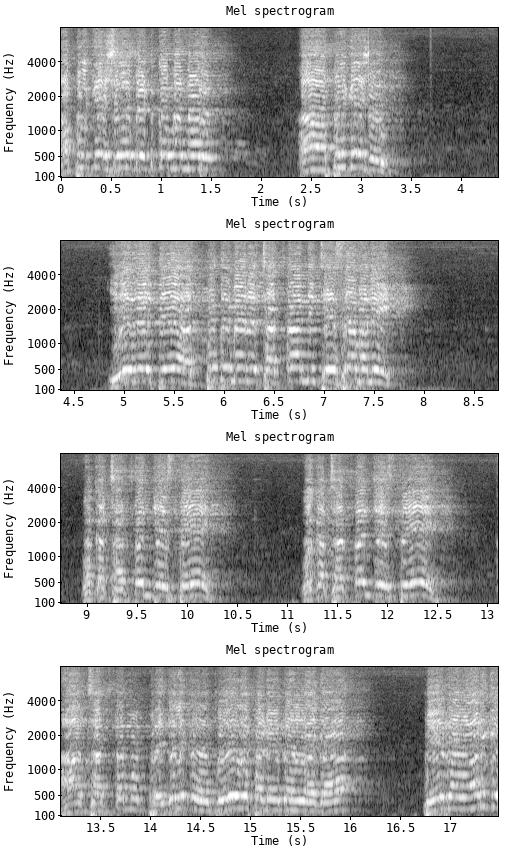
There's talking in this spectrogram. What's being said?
అప్లికేషన్లు పెట్టుకోమన్నారు. ఆ అప్లికేషన్ ఏదైతే అద్భుతమైన చట్టాన్ని ఒక చట్టం చేస్తే ఒక చట్టం చేస్తే ఆ చట్టము ప్రజలకు ఉపయోగపడేదల్లాగా పేదవాడికి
